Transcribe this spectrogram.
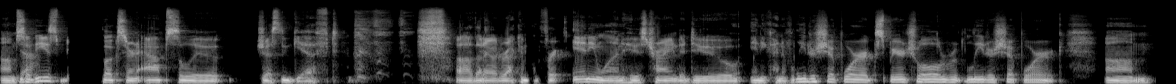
Um, so, yeah. these books are an absolute just gift. uh, that I would recommend for anyone who's trying to do any kind of leadership work, spiritual leadership work. Um,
